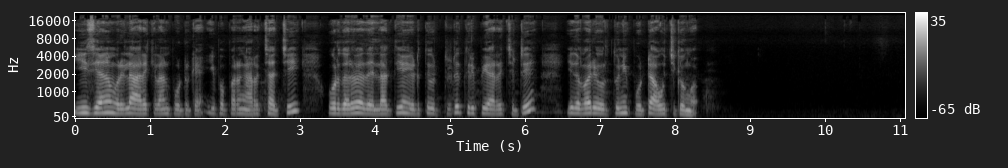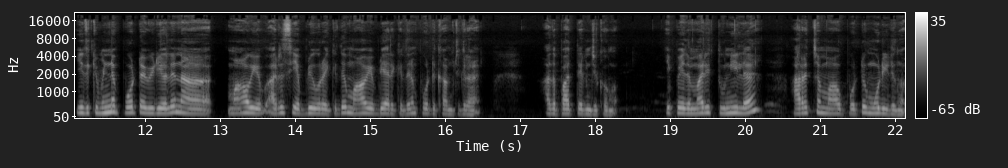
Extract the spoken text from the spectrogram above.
ஈஸியான முறையில் அரைக்கலான்னு போட்டிருக்கேன். இப்போ பாருங்கள் அரைச்சாச்சு. ஒரு தடவை அதை எல்லாத்தையும் எடுத்து விட்டுட்டு திருப்பி அரைச்சிட்டு இதை மாதிரி ஒரு துணி போட்டு அவிச்சிக்கோங்க. இதுக்கு முன்ன போட்ட வீடியோவில் நான் மாவு எப் அரிசி எப்படி உரைக்குது மாவு எப்படி அரைக்குதுன்னு போட்டு காமிச்சிக்கிறேன். அதை பார்த்து தெரிஞ்சுக்கோங்க. இப்போ இதை மாதிரி துணியில் அரைச்ச மாவு போட்டு மூடிடுங்க.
